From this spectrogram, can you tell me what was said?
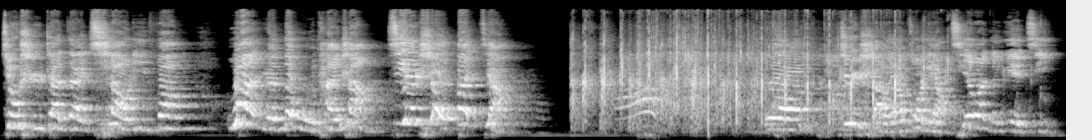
就是站在俏丽芳万人的舞台上接受颁奖。我至少要做两千万的业绩，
